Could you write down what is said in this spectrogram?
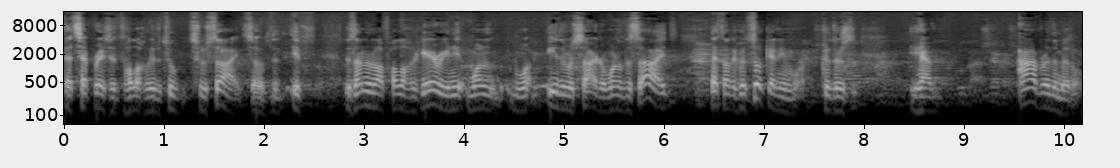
that separates it halachically to two, two sides. So if, if, there's not enough halachic area in one, either side or one of the sides, that's not a good sukkah anymore because there's you have avra in the middle.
